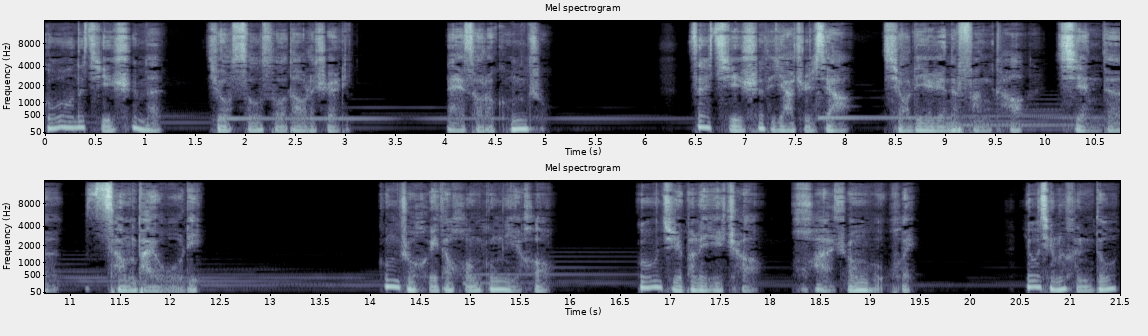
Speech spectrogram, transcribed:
国王的骑士们就搜索到了这里，带走了公主。在骑士的压制下，小猎人的反抗显得苍白无力。公主回到皇宫以后，国王举办了一场化妆舞会，邀请了很多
